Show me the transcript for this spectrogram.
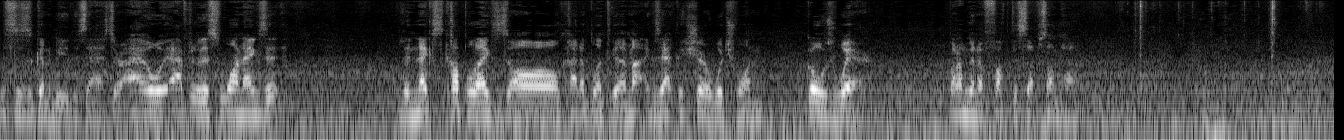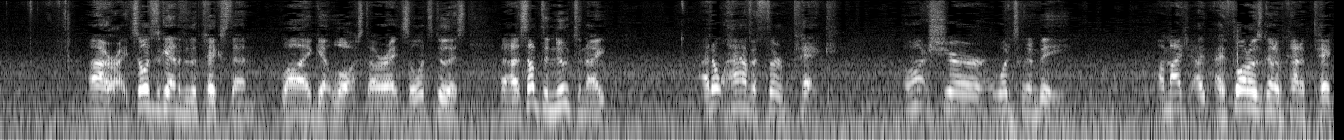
this is going to be a disaster. I, after this one exit, the next couple exits all kind of blend together. I'm not exactly sure which one goes where, but I'm to fuck this up somehow. All right, so let's get into the picks then while I get lost. All right, so let's do this. Uh, something new tonight. I don't have a third pick. I'm not sure what it's going to be. I'm not, I, I thought I was going to kind of pick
